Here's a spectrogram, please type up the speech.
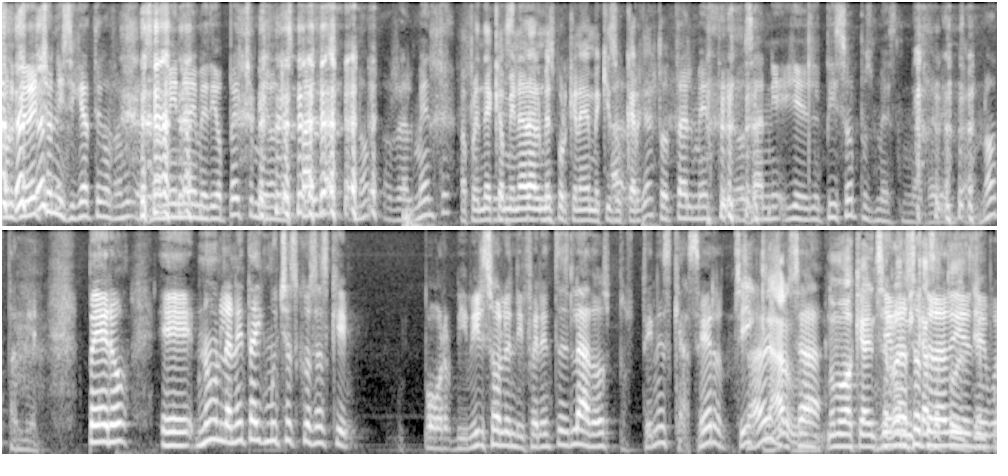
porque de hecho ni siquiera tengo familia. O sea, a mí nadie me dio pecho, me dieron la espalda, ¿no? Realmente. Aprendí a caminar Este, al mes porque nadie me quiso Ah, cargar. Totalmente. O sea, ni- y el piso, pues me, me reventó, ¿no? También. Pero, eh, no, la neta, hay muchas cosas que por vivir solo en diferentes lados, pues tienes que hacer. Sí, ¿sabes? claro, O sea. No me voy a quedar encerrado en mi casa todo el tiempo.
